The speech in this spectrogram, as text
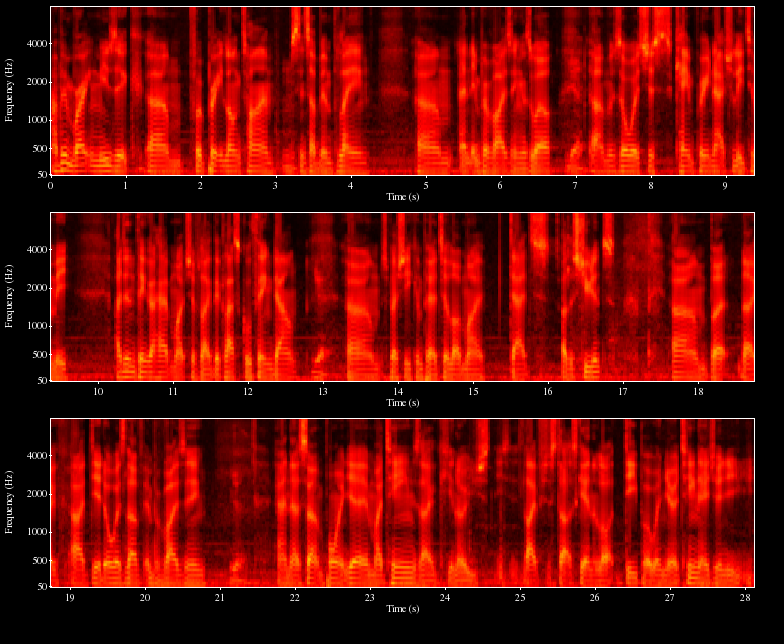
I've been writing music um, for a pretty long time Mm. since I've been playing um, and improvising as well. Yeah. Um, it was always just came pretty naturally to me. I didn't think I had much of like the classical thing down. Yeah. Um, especially compared to a lot of my dad's other students. Um, but like I did always love improvising. Yeah. And at a certain point, yeah, in my teens, like you know, you just, life just starts getting a lot deeper when you're a teenager, and you,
